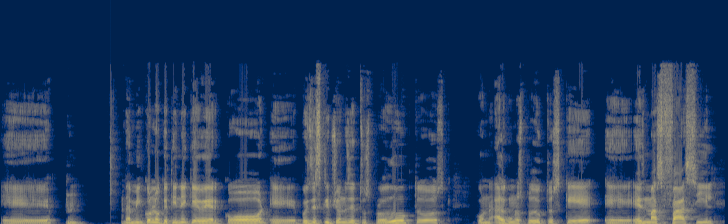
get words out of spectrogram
eh, también con lo que tiene que ver con eh, pues descripciones de tus productos, con algunos productos que eh, es más fácil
